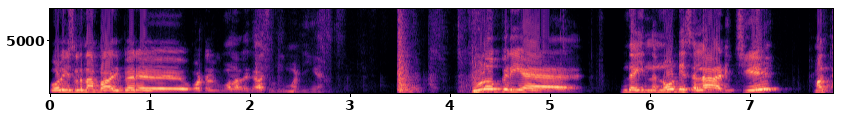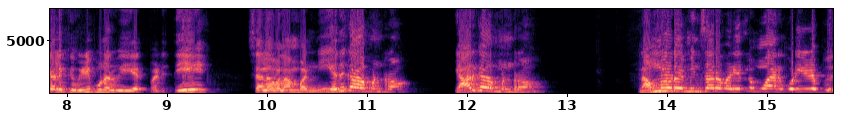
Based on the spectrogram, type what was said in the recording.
போலீஸ்ல தான் பாதி பேர் ஹோட்டலுக்கு போனாலே காசு கொடுக்க மாட்டீங்க. இவ்வளவு பெரிய இந்த இந்த நோட்டீஸ் எல்லாம் அடிச்சு மக்களுக்கு விழிப்புணர்வு ஏற்படுத்தி செலவெல்லாம் பண்ணி எதுக்காக பண்றோம்? யாருக்காக பண்றோம்? நம்மளோட மின்சார வாரியத்துல மூவாயிரம் கோடி இழப்பு.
